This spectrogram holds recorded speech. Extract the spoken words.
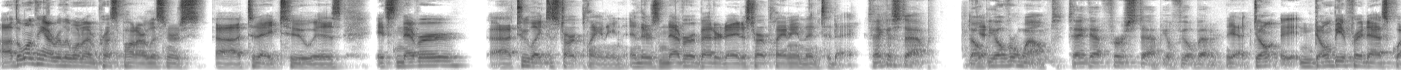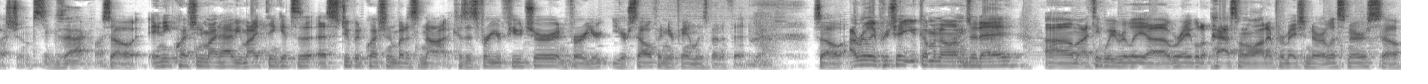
Uh, the one thing I really want to impress upon our listeners uh, today, too, is it's never uh, too late to start planning, and there's never a better day to start planning than today. Take a step. Don't Yeah. be overwhelmed. Take that first step. You'll feel better. Yeah, don't don't be afraid to ask questions. Exactly. So any question you might have, you might think it's a, a stupid question, but it's not because it's for your future and for your, yourself and your family's benefit. yeah. So I really appreciate you coming on Thanks, today. Um, I think we really uh, were able to pass on a lot of information to our listeners. So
